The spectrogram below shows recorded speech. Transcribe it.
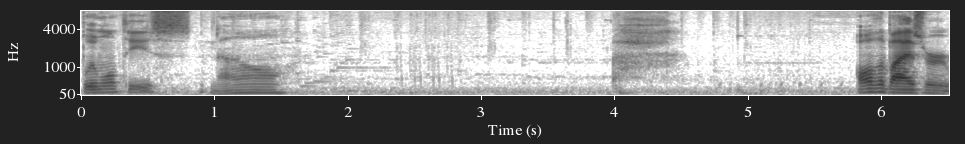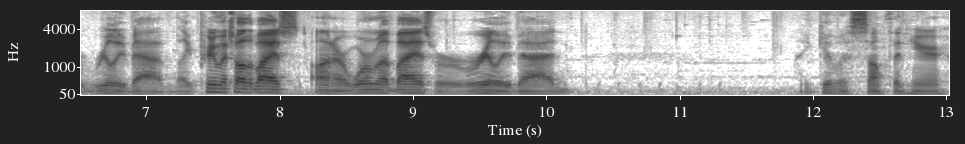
Blue multis? No. All the buys were really bad. Like, pretty much all the buys on our warm-up buys were really bad. Like, give us something here.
